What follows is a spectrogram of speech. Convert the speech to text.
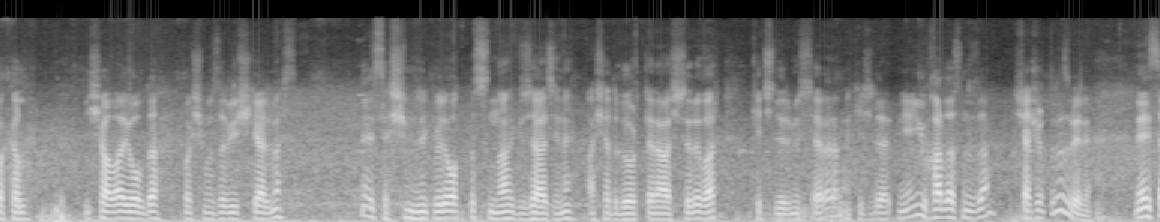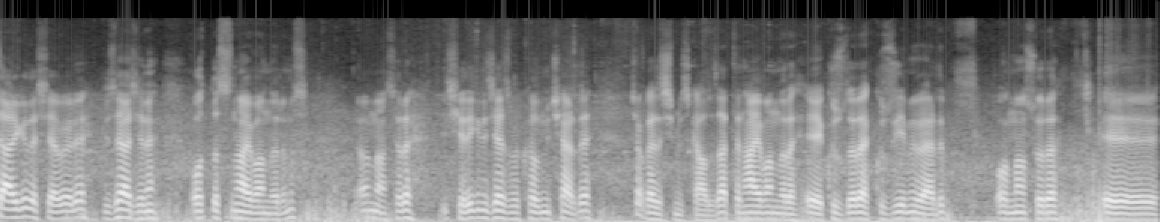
Bakalım. İnşallah yolda başımıza bir iş gelmez. Neyse şimdilik böyle otlasınlar güzelce. Aşağıda böğürtlen ağaçları var. Keçilerimiz sever ama keçiler niye yukarıdasınız lan? Şaşırttınız beni. Neyse arkadaşlar böyle güzelce otlasın hayvanlarımız. Ondan sonra içeri gideceğiz bakalım içeride. Çok az işimiz kaldı. Zaten hayvanlara, e, kuzulara kuzu yemi verdim. Ondan sonra e,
